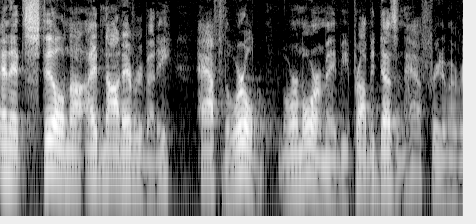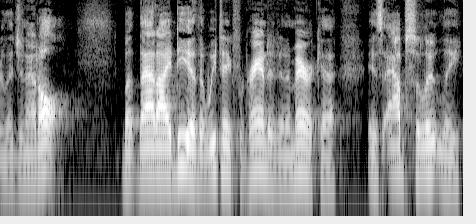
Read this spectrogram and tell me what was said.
And it's still not, not everybody, half of the world or more maybe, probably doesn't have freedom of religion at all. But that idea that we take for granted in America is absolutely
